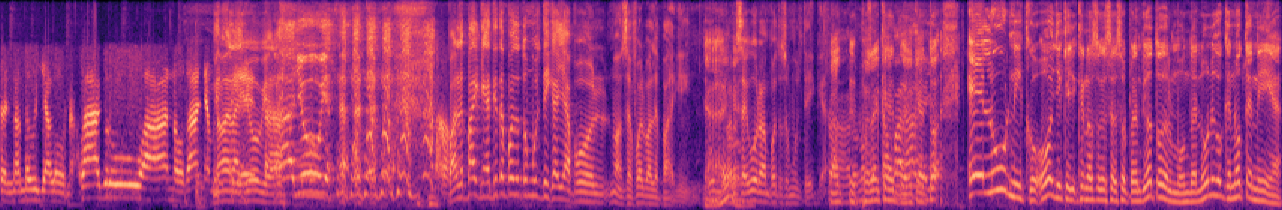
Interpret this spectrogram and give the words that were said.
Fernando Villalona. La grúa no daña mi No, es la lluvia. La lluvia. Vale Parking, a ti te han puesto tu multica ya por. No, se fue el Vale Parking. Ya, Pero seguro han puesto su multica. Ah, Claro, no pero se es que, escapa es que nadie to- ya. el único, oye, que, que nos se sorprendió todo el mundo, el único que no tenía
